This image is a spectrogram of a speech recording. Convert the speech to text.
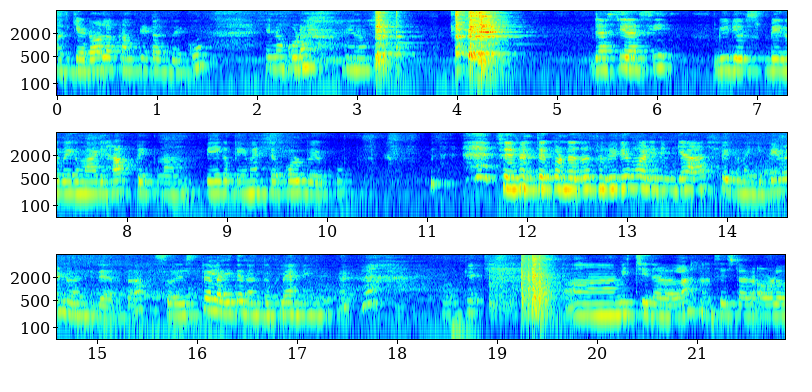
ಅದಕ್ಕೆ ಡಾಲರ್ ಕಂಪ್ಲೀಟ್ ಆಗಬೇಕು. ಇನ್ನೂ ಕೂಡ ಏನು ಜಾಸ್ತಿ ಜಾಸ್ತಿ ವೀಡಿಯೋಸ್ ಬೇಗ ಬೇಗ ಮಾಡಿ ಹಾಕಬೇಕು ನಾನು. ಬೇಗ ಪೇಮೆಂಟ್ ತಗೊಳ್ಬೇಕು ಪೇಮೆಂಟ್ ತಗೊಂಡು ಅದನ್ನು ವಿಡಿಯೋ ಮಾಡಿ ನಿಮಗೆ ಹಾಕಬೇಕು. ನನಗೆ ಪೇಮೆಂಟ್ ಬಂದಿದೆ ಅಂತ. ಸೊ ಇಷ್ಟೆಲ್ಲ ಇದೆ ನನ್ನದು ಪ್ಲ್ಯಾನಿಂಗ್ ಓಕೆ ಮಿಚ್ಚಿದಾಳಲ್ಲ ನನ್ನ ಸಿಸ್ಟರ್ ಅವಳು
